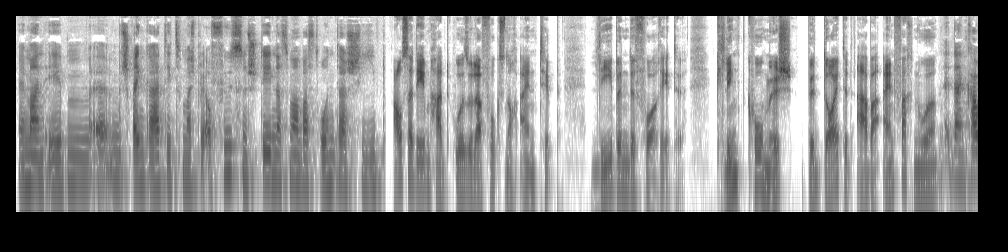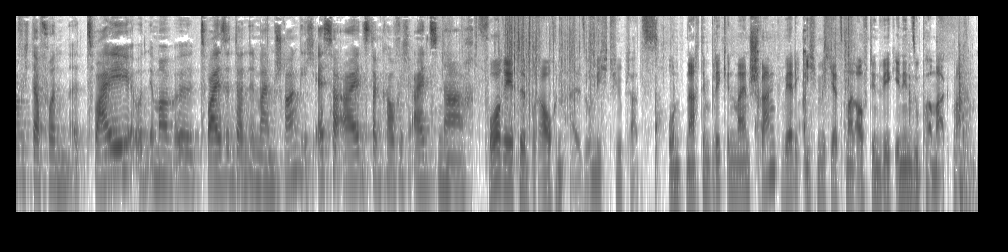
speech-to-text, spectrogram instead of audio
wenn man eben äh, Schränke hat, die zum Beispiel auf Füßen stehen, dass man was drunter schiebt. Außerdem hat Ursula Fuchs noch einen Tipp. Lebende Vorräte. Klingt komisch, bedeutet aber einfach nur. Dann kaufe ich davon äh, zwei und immer äh, zwei sind dann in meinem Schrank. Ich esse eins, dann kaufe ich eins nach. Vorräte brauchen also nicht viel Platz. Und nach dem Blick in meinen Schrank werde ich mich jetzt mal auf den Weg in den Supermarkt machen,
